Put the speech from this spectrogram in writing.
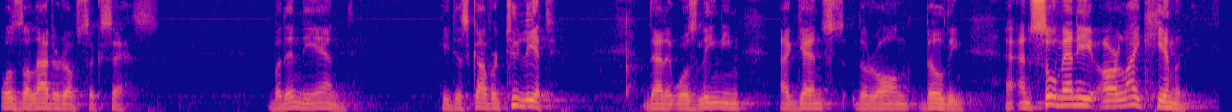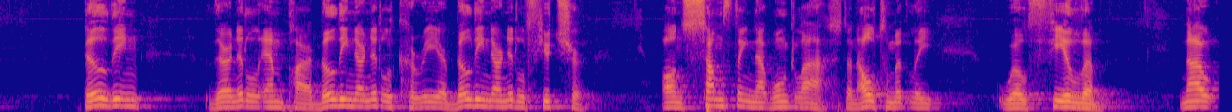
was the ladder of success. But in the end, he discovered too late that it was leaning against the wrong building. And so many are like Haman building their little empire, building their little career, building their little future on something that won't last and ultimately will fail them. Now,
